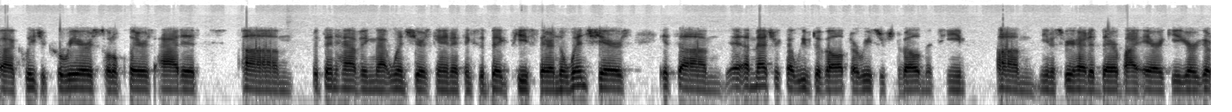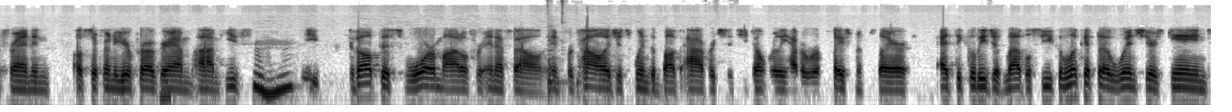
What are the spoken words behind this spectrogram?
uh, collegiate careers, total players added. Um, but then having that win shares gain, I think is a big piece there. And the win shares, it's um, a metric that we've developed, our research development team, um, you know, spearheaded there by Eric Eager, a good friend and also a friend of your program. Um, he's mm-hmm. he developed this WAR model for NFL, and for college, it's wins above average since you don't really have a replacement player at the collegiate level. So you can look at the win shares gained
